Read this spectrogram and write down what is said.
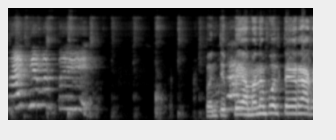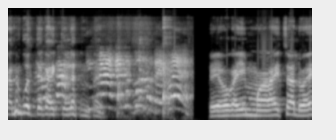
नाही ते म्हणतोय रे. पण ते प्रेमानं बोलतंय रागानं बोलतंय काय कळत ती नाही. रागानं बोलतोय बर रे हो ही मळाय चालू आहे.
